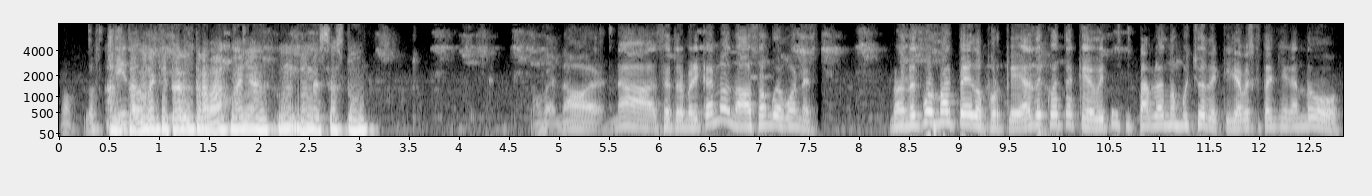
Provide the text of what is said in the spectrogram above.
No, los chinos. Te van a quitar el trabajo allá, donde estás tú. No, no, no, centroamericanos no, son huevones. No, no es por mal pedo, porque haz de cuenta que ahorita se está hablando mucho de que ya ves que están llegando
